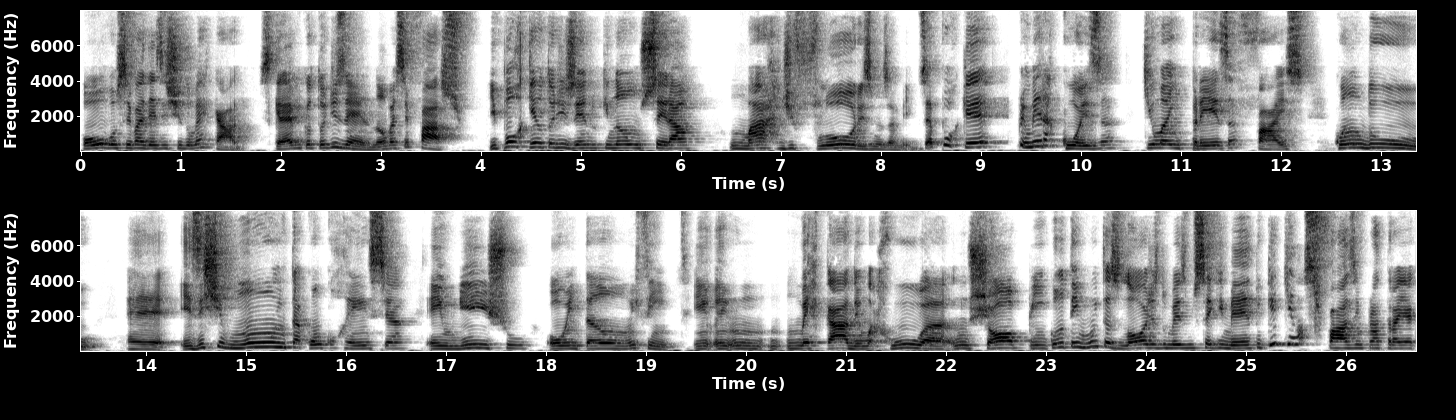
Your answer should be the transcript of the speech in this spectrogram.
ou você vai desistir do mercado. Escreve o que eu estou dizendo, não vai ser fácil. E por que eu estou dizendo que não será um mar de flores, meus amigos? É porque, primeira coisa que uma empresa faz quando é, existe muita concorrência em um nicho, ou então, enfim, em, em um, um, mercado, em uma rua, um shopping, quando tem muitas lojas do mesmo segmento, o que, que elas fazem para atrair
